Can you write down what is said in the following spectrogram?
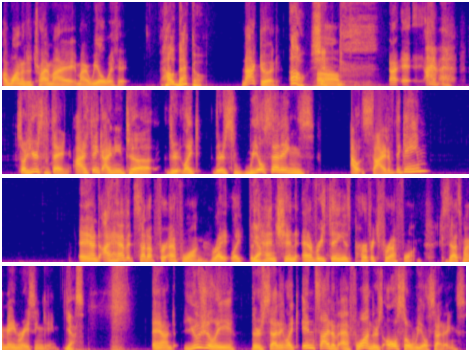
I wanted to try my my wheel with it. How'd that go? Not good. Oh shit! Um, I, I, I- so here's the thing. I think I need to there, like. There's wheel settings outside of the game, and I have it set up for F1. Right, like the Yeah. tension, everything is perfect for F1 because that's my main racing game. yes. And usually there's setting like inside of F1. There's also wheel settings.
